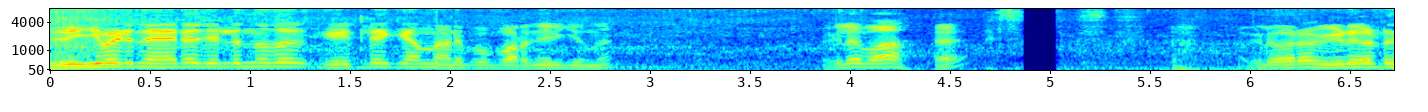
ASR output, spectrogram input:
ഇത് ഈ വഴി നേരെ ചെല്ലുന്നത് ഗേറ്റിലേക്കാണെന്നാണ് ഇപ്പോൾ പറഞ്ഞിരിക്കുന്നത്. അഖിലേ വാ ഏ? അഖില ഓരോ വീട് കണ്ട്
